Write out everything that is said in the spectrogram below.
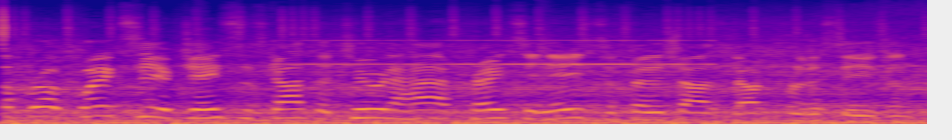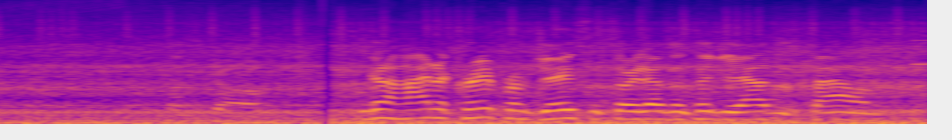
Up real quick, see if Jason's got the two and a half crates he needs to finish out his duck for the season. Let's go. I'm gonna hide a crate from Jason so he doesn't think he has his pounds.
